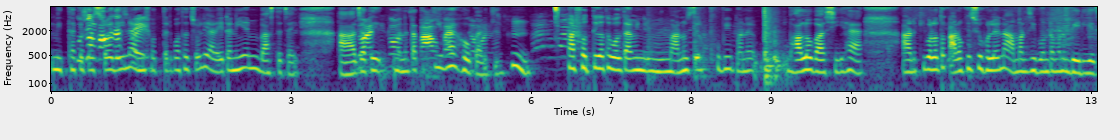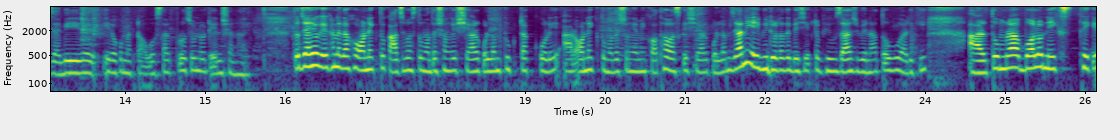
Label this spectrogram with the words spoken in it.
মিথ্যাকে প্রশ্রয় দিই না আমি সত্যের পথে চলি আর এটা নিয়ে আমি বাঁচতে চাই। যাতে মানে তাতে কী হয় হোক আর কি হুম। আর সত্যি কথা বলতে আমি মানুষদের খুবই মানে ভালোবাসি হ্যাঁ। আর কি বলতো, কারও কিছু হলে না আমার জীবনটা মানে বেরিয়ে যায়, বেরিয়ে এরকম একটা অবস্থা, আর প্রচণ্ড টেনশন হয়। তো যাই হোক, এখানে দেখো অনেক তো কাজবাজ তোমাদের সঙ্গে শেয়ার করলাম টুকটাক করে, আর অনেক তোমাদের সঙ্গে আমি কথাও আজকে শেয়ার করলাম। জানি এই ভিডিওটাতে বেশি একটা ভিউজ আসবে না, তবু আর কি। আর তোমরা বলো নেক্সট থেকে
